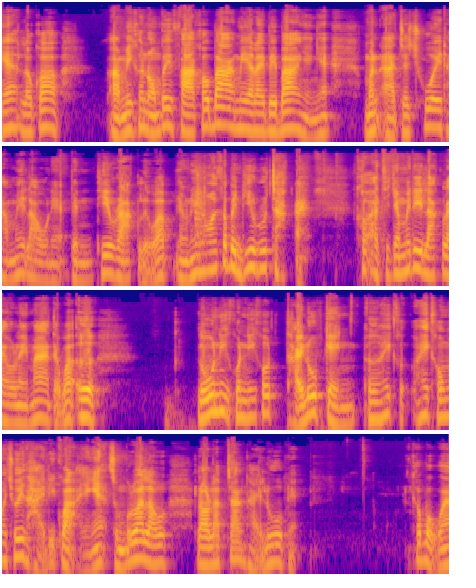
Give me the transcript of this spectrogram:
เงี้ยเราก็มีขนมไปฝากเขาบ้างมีอะไรไปบ้างอย่างเงี้ย มันอาจจะช่วยทำให้เราเนี่ยเป็นที่รักหรือว่าอย่างน้อยๆก็เป็นที่รู้จักอะเขาอาจจะยังไม่ได้รักเราอะไรมาก แต่ว่าเออ รู้นี่คนนี้เขาถ่ายรูปเก่ง เออให้ให้เขามาช่วยถ่ายดีกว่าอย่างเงี้ย สมมุติว่าเราเรารับจ้างถ่ายรูปเนี่ยเขาบอกว่า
